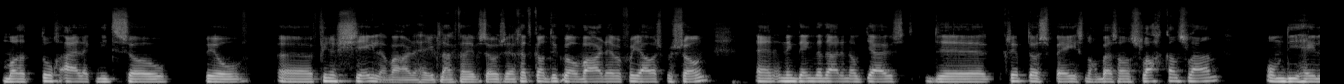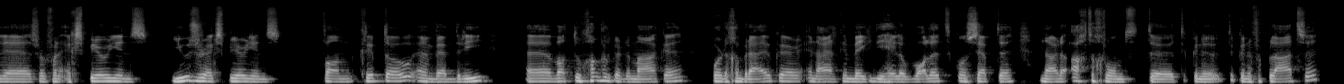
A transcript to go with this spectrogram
omdat het toch eigenlijk niet zo veel financiële waarde heeft, laat ik dan even zo zeggen. Het kan natuurlijk wel waarde hebben voor jou als persoon. En, en ik denk dat daarin ook juist de crypto space nog best wel een slag kan slaan. Om die hele soort van experience, user experience van crypto en Web3 uh, eh, wat toegankelijker te maken voor de gebruiker. En eigenlijk een beetje die hele wallet concepten naar de achtergrond te, te, kunnen, te kunnen verplaatsen.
